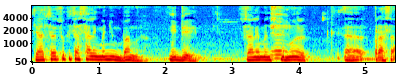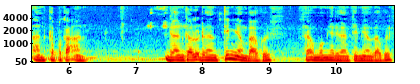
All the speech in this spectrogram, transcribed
teater itu kita saling menyumbang ide, saling menstimul uh, perasaan kepekaan. Dan kalau dengan tim yang bagus, saya umumnya dengan tim yang bagus,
